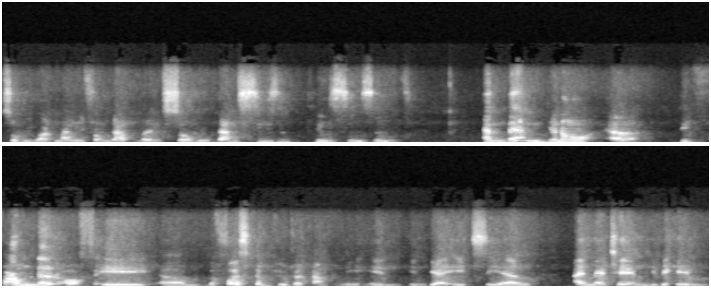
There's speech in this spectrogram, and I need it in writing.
So we got money from government. So we've done season, three seasons. And then, you know, uh, the founder of a, um, the first computer company in India, HCL, I met him, he became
